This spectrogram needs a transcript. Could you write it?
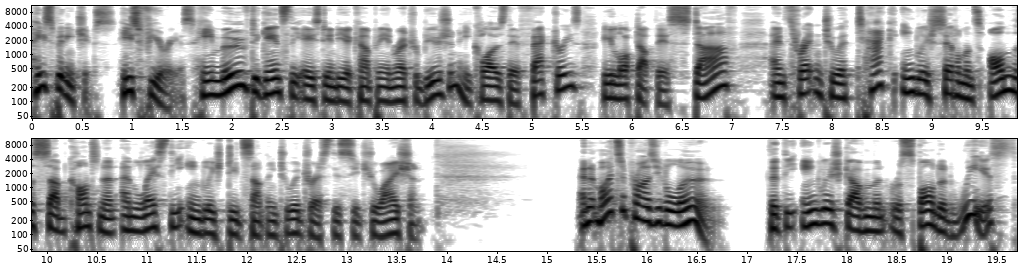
He's spitting chips. He's furious. He moved against the East India Company in retribution. He closed their factories, he locked up their staff, and threatened to attack English settlements on the subcontinent unless the English did something to address this situation. And it might surprise you to learn that the English government responded with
